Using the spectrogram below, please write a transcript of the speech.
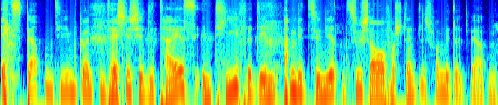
Expertenteam konnten technische Details in Tiefe dem ambitionierten Zuschauer verständlich vermittelt werden.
